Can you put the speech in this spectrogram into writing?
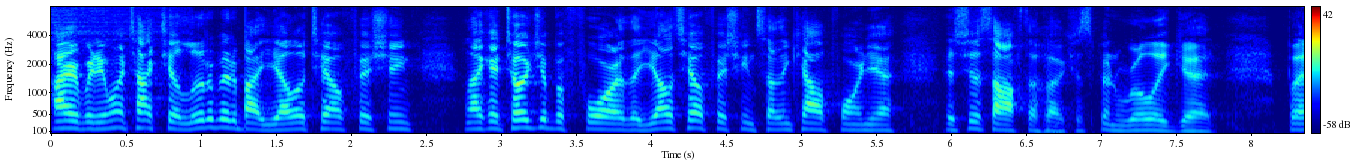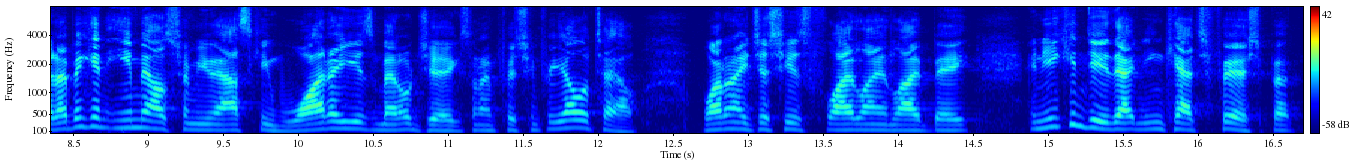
Hi everybody, I want to talk to you a little bit about yellowtail fishing. Like I told you before, the yellowtail fishing in Southern California is just off the hook. It's been really good. But I've been getting emails from you asking why do I use metal jigs when I'm fishing for yellowtail? Why don't I just use fly line live bait? And you can do that and you can catch fish, but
